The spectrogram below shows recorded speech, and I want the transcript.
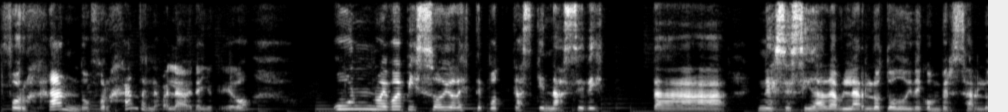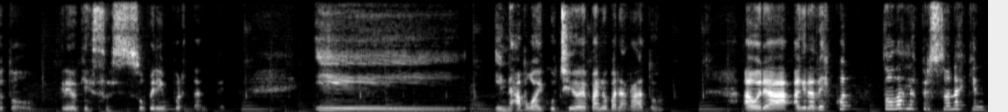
forjando, forjando es la palabra, yo creo, un nuevo episodio de este podcast que nace de esta necesidad de hablarlo todo y de conversarlo todo. Creo que eso es súper importante. Y, nada, pues hay cuchillo de palo para rato. Ahora, agradezco a todas las personas que en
